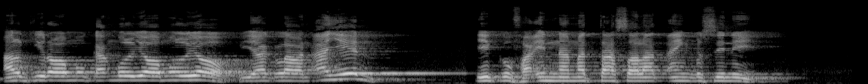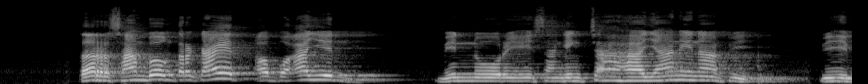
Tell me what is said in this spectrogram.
Al-kiramu kang mulya mulya biya kelawan ayin. Iku fa inna salat aing besini tersambung terkait apa ayin? Min nuri saking cahayane nabi. Bihim.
